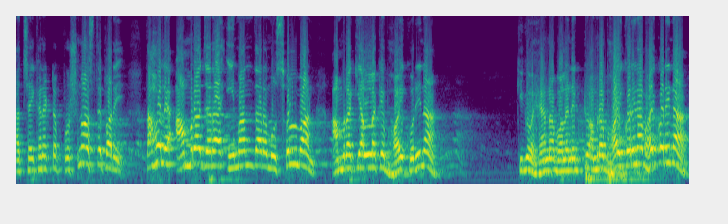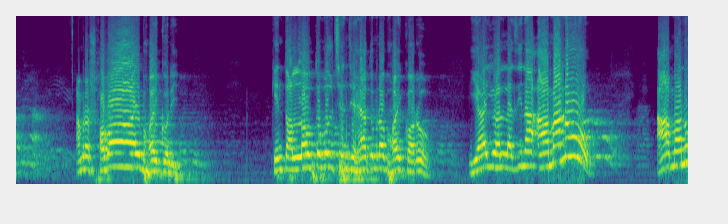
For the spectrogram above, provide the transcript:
আচ্ছা এখানে একটা প্রশ্ন আসতে পারে। তাহলে আমরা যারা ইমানদার মুসলমান, আমরা কি আল্লাহকে ভয় করি না? কি গো হ্যাঁ না বলেন একটু, আমরা ভয় করি না, ভয় করি না? আমরা সবাই ভয় করি। কিন্তু আল্লাহ তো বলছেন যে হ্যাঁ তোমরা ভয় করো। আমানু। আমানু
